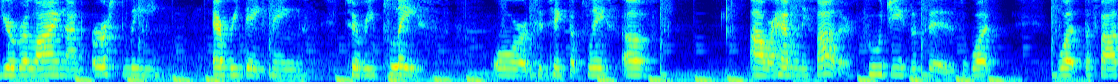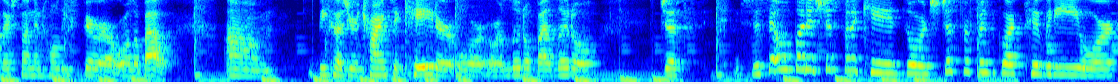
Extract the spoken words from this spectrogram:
you're relying on earthly everyday things to replace or to take the place of our heavenly father who jesus is what what the father son and holy spirit are all about. Um because you're trying to cater or or little by little just just say oh but it's just for the kids or it's just for physical activity or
